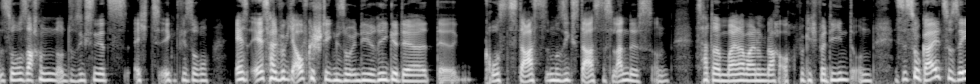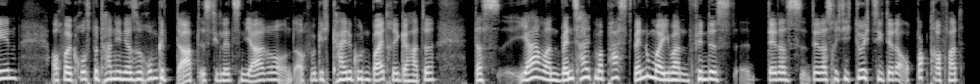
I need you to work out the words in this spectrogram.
so Sachen. Und du siehst ihn jetzt echt irgendwie so. Er ist, er ist halt wirklich aufgestiegen so in die Riege der, der großen Stars, Musikstars des Landes. Und es hat er meiner Meinung nach auch wirklich verdient. Und es ist so geil zu sehen, auch weil Großbritannien ja so rumgedarbt ist die letzten Jahre und auch wirklich keine guten Beiträge hatte, dass, ja, man, wenn es halt mal passt, wenn du mal jemanden findest, der das, der das richtig durchzieht, der da auch Bock drauf hat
